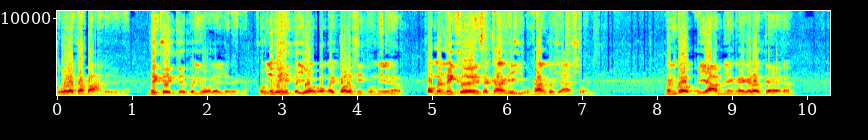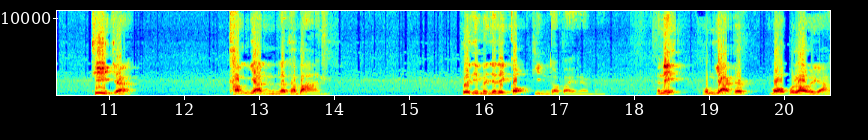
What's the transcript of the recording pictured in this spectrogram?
ตัวรัฐบาลเองนะไม่เคยเกิดประโยชน์อะไรเลยนะผมยังไม่เห็นประโยชน์ของไอ้ปรสิทธิ์พวกนี้นะครับ เพราะมันไม่เคยสักครั้งที่อยู่ข้างประชาชน มันก็พยายามยังไงก็แล้วแต่นะที่จะ ค้ำยันรัฐบาล เพื่อที่มันจะได้เกาะกินต่อไปนะครับอันนี้ผมอยากจะบอกพวกเราอย่าง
